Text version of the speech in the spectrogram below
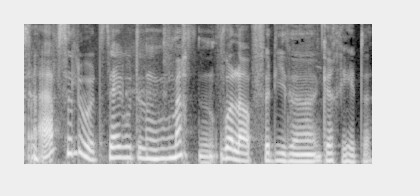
sowas. Absolut, Sehr gut. Macht einen Urlaub für diese Geräte.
